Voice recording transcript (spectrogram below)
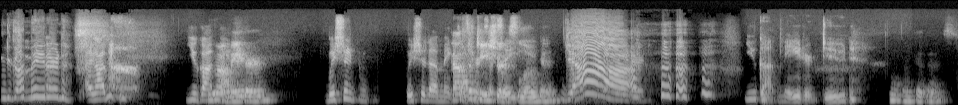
You got matered. I got you got, You got me. matered. We should we should uh, make That's a t-shirts that t-shirt say, slogan. Yeah. You got matered, dude. Oh my goodness.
